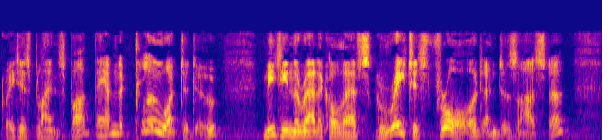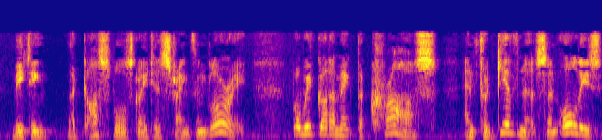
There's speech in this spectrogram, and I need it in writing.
greatest blind spot. They haven't a clue what to do. Meeting the radical left's greatest fraud and disaster. Meeting the gospel's greatest strength and glory. But we've got to make the cross and forgiveness and all these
